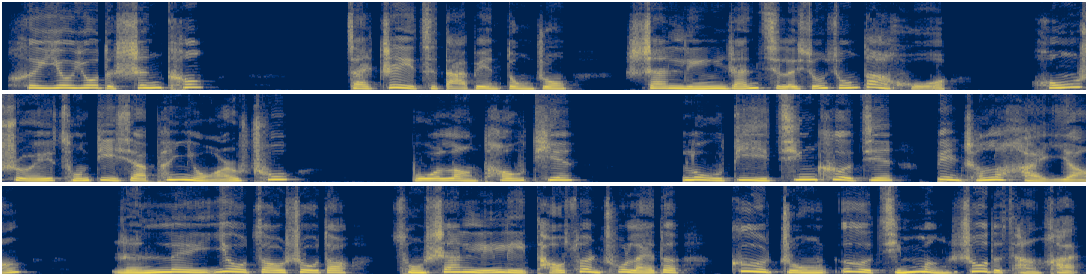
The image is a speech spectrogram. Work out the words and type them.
黑黝黝的深坑。在这一次大变动中，山林燃起了熊熊大火。洪水从地下喷涌而出，波浪滔天，陆地顷刻间变成了海洋。人类又遭受到从山林里逃窜出来的各种恶禽猛兽的残害。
